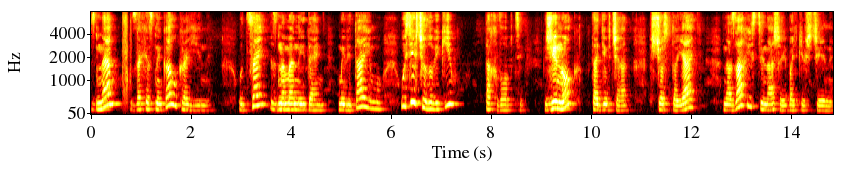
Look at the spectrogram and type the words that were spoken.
З Днем захисника України. У цей знаменний день ми вітаємо усіх чоловіків та хлопців, жінок та дівчат, що стоять на захисті нашої батьківщини.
